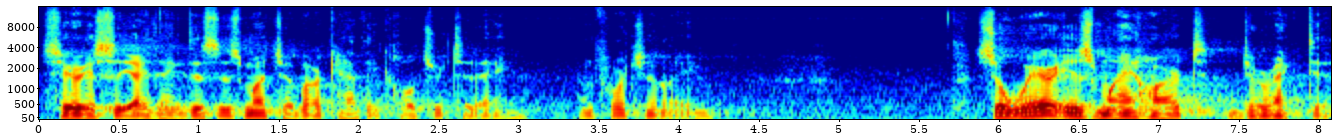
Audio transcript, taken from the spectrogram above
Seriously, I think this is much of our Catholic culture today, unfortunately. So, where is my heart directed?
